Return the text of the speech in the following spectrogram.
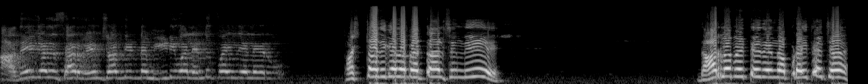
అదే కదా సార్ ఏం షాక్ తింటాం ఈడీ వాళ్ళు ఎందుకు ఫైల్ చేయలేరు? ఫస్ట్ అది కదా పెట్టాల్సింది. దారిలో పెట్టేది ఏంది? అప్పుడైతే చ-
